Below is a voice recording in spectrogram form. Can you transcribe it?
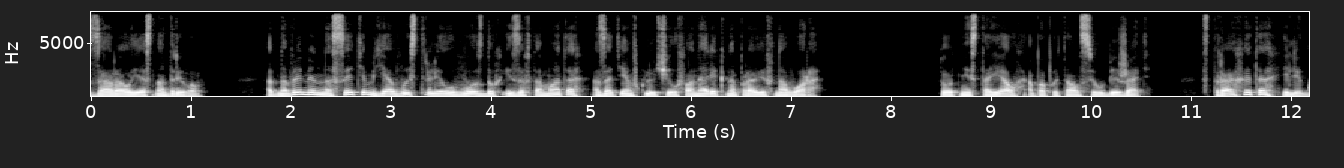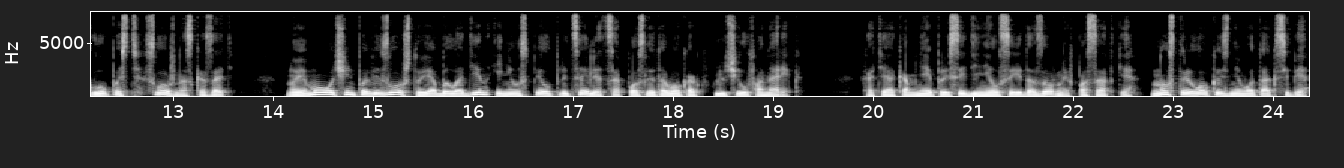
заорал я с надрывом. Одновременно с этим я выстрелил в воздух из автомата, а затем включил фонарик, направив на вора. Тот не стоял, а попытался убежать. Страх это или глупость, сложно сказать. Но ему очень повезло, что я был один и не успел прицелиться после того, как включил фонарик. Хотя ко мне присоединился и дозорный в посадке, но стрелок из него так себе.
